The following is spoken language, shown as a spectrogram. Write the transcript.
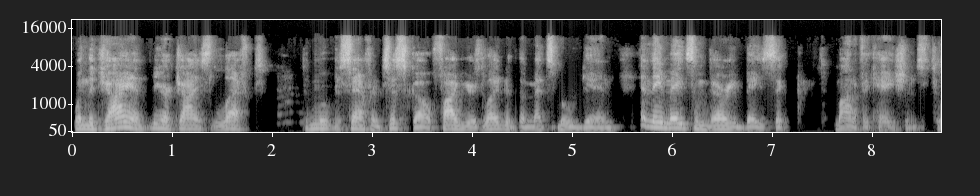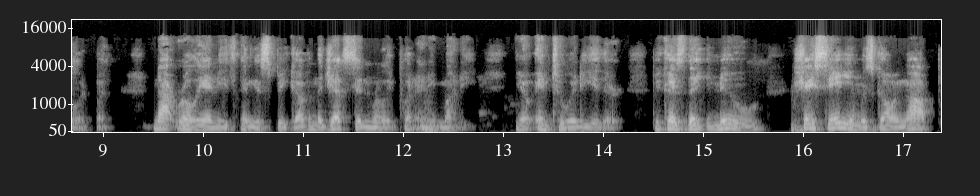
when the Giant New York Giants left to move to San Francisco. Five years later, the Mets moved in and they made some very basic modifications to it, but not really anything to speak of. And the Jets didn't really put any money, you know, into it either because they knew Shea Stadium was going up.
